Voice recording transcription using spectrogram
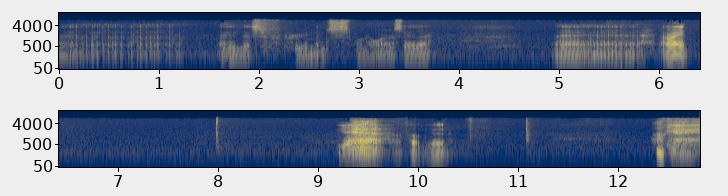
Uh, I think that's pretty much what I want to say there. Uh, all right. Yeah, that felt good. Okay.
